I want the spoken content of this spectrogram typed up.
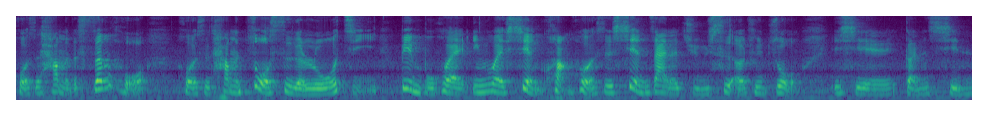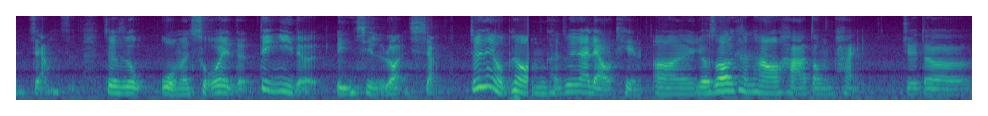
或者是他们的生活。或者是他们做事的逻辑，并不会因为现况或者是现在的局势而去做一些更新，这样子，就是我们所谓的定义的灵性乱象。最近有朋友，我们可能最近在聊天，呃，有时候看到他动态，觉得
